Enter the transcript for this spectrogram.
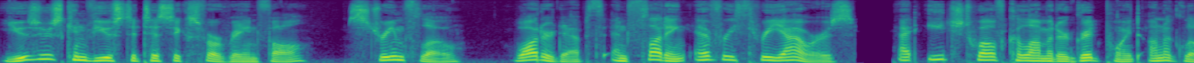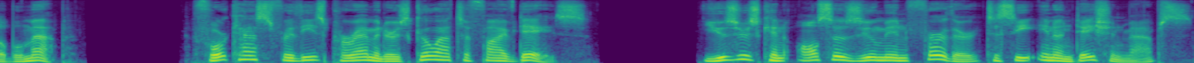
Users can view statistics for rainfall, stream flow, water depth, and flooding every three hours at each 12 kilometer grid point on a global map. Forecasts for these parameters go out to five days. Users can also zoom in further to see inundation maps,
